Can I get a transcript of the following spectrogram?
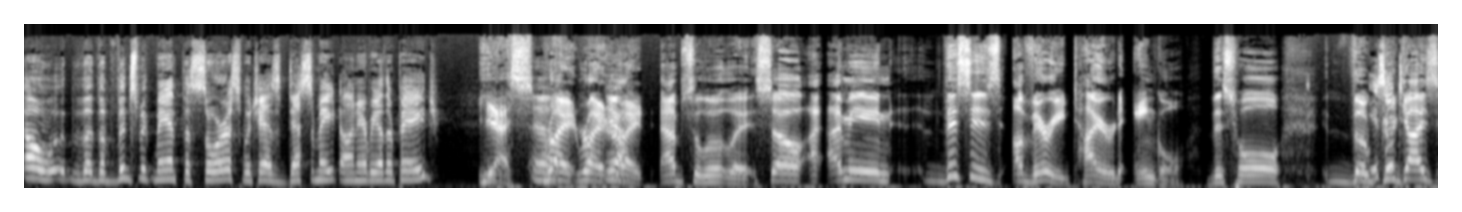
oh, the the Vince McMahon thesaurus, which has decimate on every other page. Yes, right, right, yeah. right. Absolutely. So, I, I mean, this is a very tired angle. This whole the Is good it? guys.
